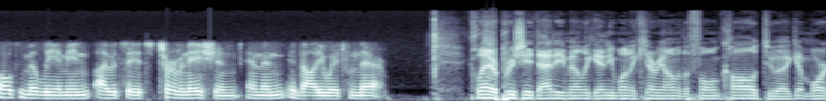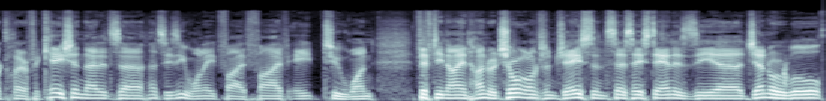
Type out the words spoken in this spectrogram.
ultimately, I mean, I would say it's termination and then evaluate from there. Claire, appreciate that email again. You want to carry on with the phone call to uh, get more clarification? That it's uh, that's easy. One eight five five eight two one fifty nine hundred. Short one from Jason says, "Hey Stan, is the uh, general rule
